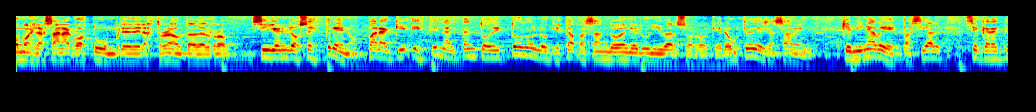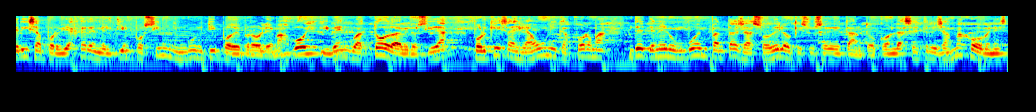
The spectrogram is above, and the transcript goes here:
Como es la sana costumbre del astronauta del rock, siguen los estrenos para que estén al tanto de todo lo que está pasando en el universo rockero. Ustedes ya saben que mi nave espacial se caracteriza por viajar en el tiempo sin ningún tipo de problemas. Voy y vengo a toda velocidad porque esa es la única forma de tener un buen pantallazo de lo que sucede tanto con las estrellas más jóvenes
